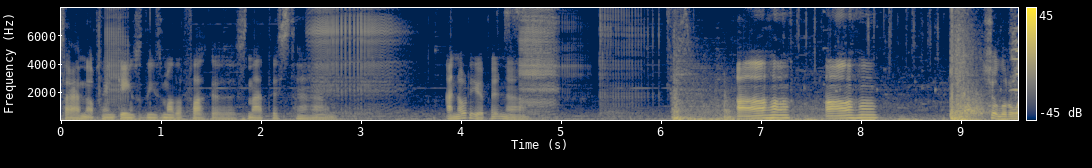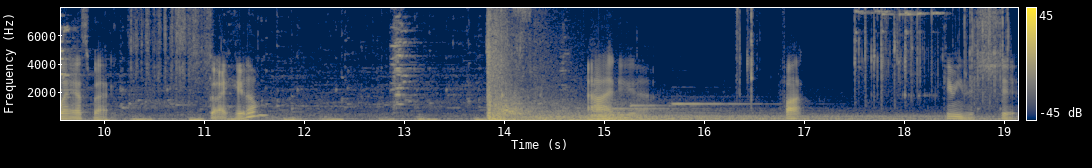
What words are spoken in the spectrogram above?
Sorry, I'm not playing games with these motherfuckers. Not this time. I know they have been now. Uh-huh. Uh-huh. Show little ass back. Did I hit him? I did. Fuck. Give me this shit.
